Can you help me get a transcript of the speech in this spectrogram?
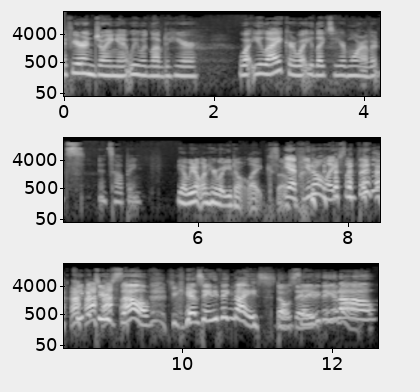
if you're enjoying it, we would love to hear what you like or what you'd like to hear more of. It's it's helping. Yeah, we don't want to hear what you don't like. So Yeah, if you don't like something, keep it to yourself. if you can't say anything nice, don't, Don't, say anything, at all.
